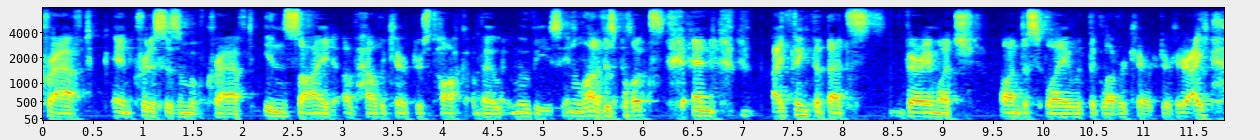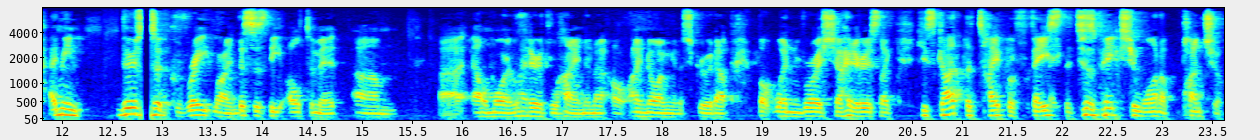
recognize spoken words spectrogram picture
craft and criticism of craft inside of how the characters talk about movies in a lot of his books, and I think that that's very much on display with the Glover character here. I, I mean, there's a great line. This is the ultimate um, uh, Elmore Leonard line, and I, oh, I know I'm going to screw it up. But when Roy Scheider is like, he's got the type of face that just makes you want to punch him.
